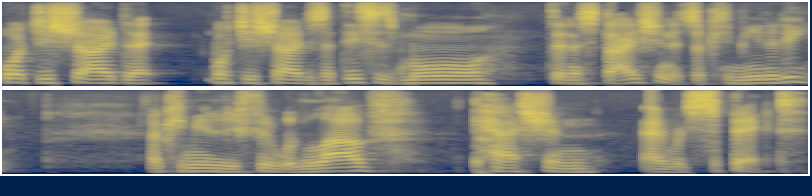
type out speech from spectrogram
What you showed that what you showed is that this is more than a station; it's a community, a community filled with love, passion, and respect.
